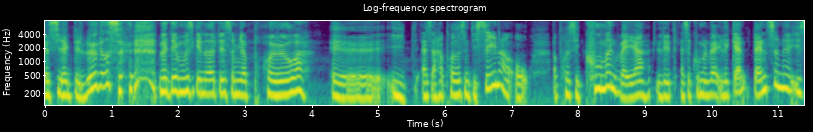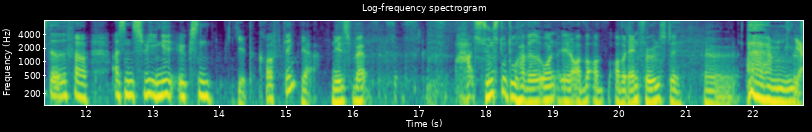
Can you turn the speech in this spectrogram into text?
jeg siger ikke, det lykkedes, men det er måske noget af det, som jeg prøver øh, i, altså har prøvet sådan de senere år, at prøve at sige, kunne man være lidt, altså kunne man være elegant dansende, i stedet for at sådan svinge øksen yep. groft, ikke? Ja. Niels, hvad, har, synes du, du har været ond, og, og, og, og hvordan føles det Øh, jamen, jeg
